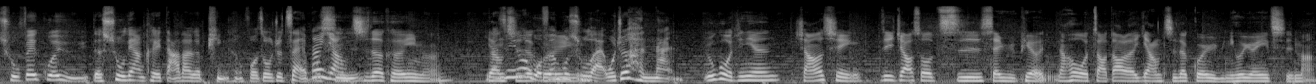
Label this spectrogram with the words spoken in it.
除非鲑鱼的数量可以达到一个平衡，否则我就再也不吃。那养殖的可以吗？养殖的我分不出来，我觉得很难。如果我今天想要请 Z 教授吃生鱼片，然后我找到了养殖的鲑鱼，你会愿意吃吗？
